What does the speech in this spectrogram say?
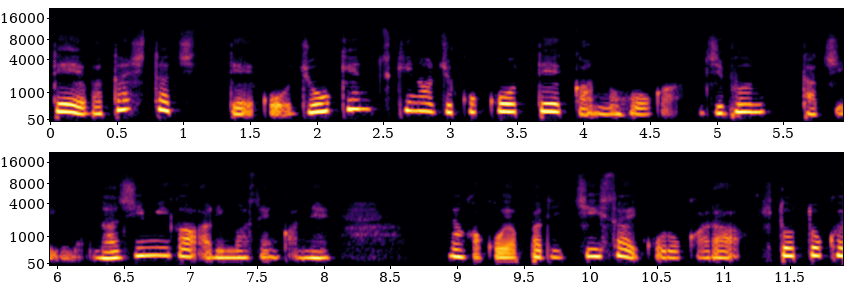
で、私たちってこう条件付きの自己肯定感の方が自分たちも馴染みがありませんかね。なんかこうやっぱり小さい頃から人と比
